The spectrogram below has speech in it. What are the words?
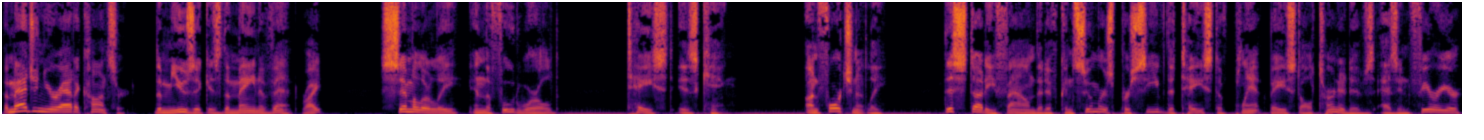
Imagine you're at a concert. The music is the main event, right? Similarly, in the food world, taste is king. Unfortunately, this study found that if consumers perceive the taste of plant based alternatives as inferior,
